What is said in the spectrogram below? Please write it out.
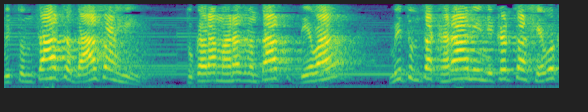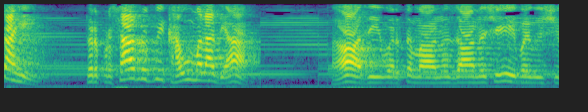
मी तुमचाच दास आहे. तुकाराम महाराज म्हणतात देवा मी तुमचा खरा आणि निकटचा सेवक आहे. तर प्रसाद रूपी खाऊ मला द्या. आधी वर्तमान जानशी भविष्य।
